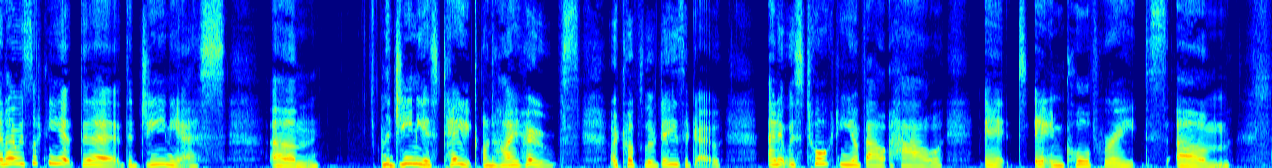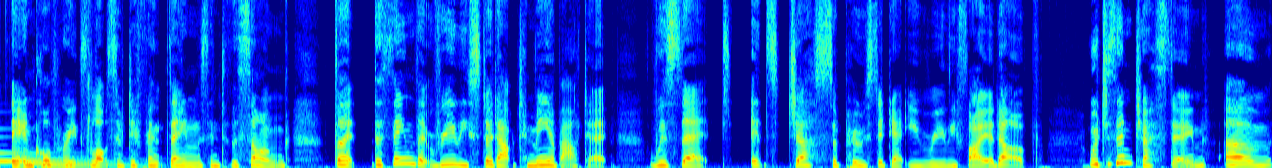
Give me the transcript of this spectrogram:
And I was looking at the the Genius. Um, the genius take on High Hopes a couple of days ago, and it was talking about how it it incorporates um it incorporates lots of different things into the song. But the thing that really stood out to me about it was that it's just supposed to get you really fired up, which is interesting. Um,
